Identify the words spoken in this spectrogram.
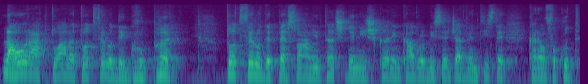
la ora actuală tot felul de grupări, tot felul de personalități și de mișcări în cadrul Bisericii Adventiste care au făcut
